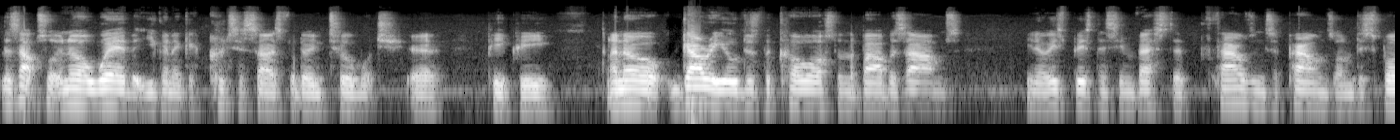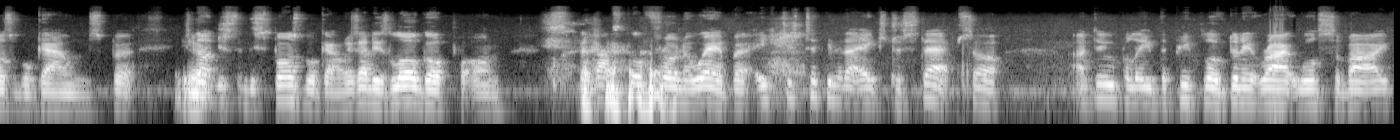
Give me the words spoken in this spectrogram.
there's absolutely no way that you're going to get criticised for doing too much uh, PPE. I know Gary, who does the co-host on the Barber's Arms, you know, his business invested thousands of pounds on disposable gowns, but it's yeah. not just a disposable gown. He's had his logo put on, but that's still thrown away. But he's just taking that extra step. So I do believe the people who've done it right will survive.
